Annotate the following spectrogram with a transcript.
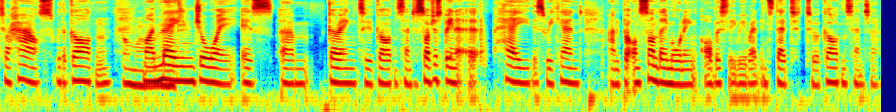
to a house with a garden, Oh, my my main joy is um, going to garden centres. So I've just been at, at Hay this weekend, and but on Sunday morning, obviously we went instead to a garden centre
